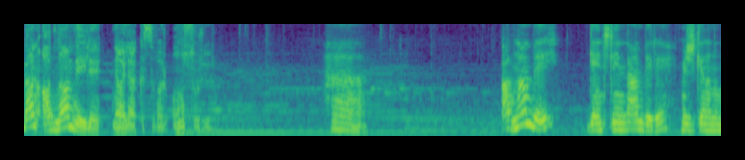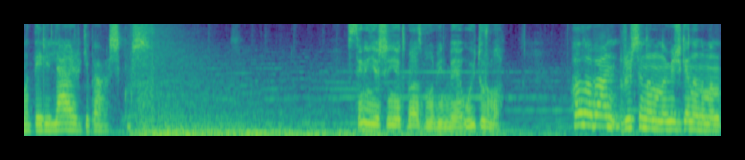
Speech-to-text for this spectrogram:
Ben Adnan Bey'le ne alakası var onu soruyorum. Ha. Adnan Bey gençliğinden beri Müjgan Hanım'a deliler gibi aşıkmış. Senin yaşın yetmez bunu bilmeye uydurma. Valla ben Rüçhan Hanım'la Müjgan Hanım'ın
